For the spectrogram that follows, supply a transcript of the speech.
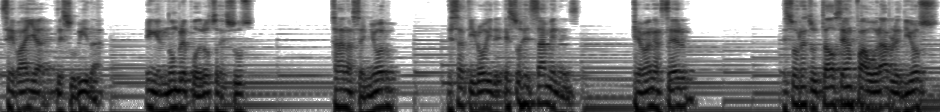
se vaya de su vida. en el nombre poderoso de Jesús. Sana, Señor, esa tiroides, esos exámenes que van a hacer, esos resultados sean favorables, Dios.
